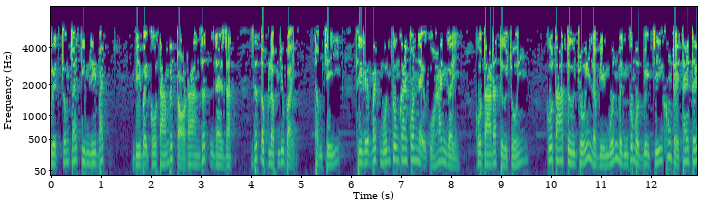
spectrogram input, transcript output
biệt trong trái tim Lý Bách. Vì vậy cô ta mới tỏ ra rất dè dặt, rất độc lập như vậy. Thậm chí, khi Lý Bách muốn công khai quan hệ của hai người, cô ta đã từ chối. Cô ta từ chối là vì muốn mình có một vị trí không thể thay thế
